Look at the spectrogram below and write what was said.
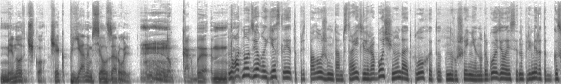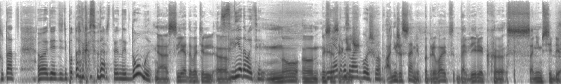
Минуточку. Человек пьяным сел за руль. Ну, как бы... Ну, одно дело, если это, предположим, там, строитель рабочий, ну да, это плохо, это нарушение. Но другое дело, если, например, это государ... Э, депутат Государственной Думы. А, следователь... Э, следователь. Ну, э, Меня это вызывает больше вопросов. Они же сами подрывают доверие к самим себе.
